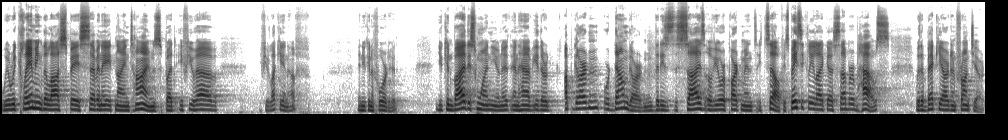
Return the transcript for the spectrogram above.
we're reclaiming the lost space seven, eight, nine times, but if you have, if you're lucky enough, and you can afford it, you can buy this one unit and have either up garden or down garden that is the size of your apartment itself. It's basically like a suburb house with a backyard and front yard.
